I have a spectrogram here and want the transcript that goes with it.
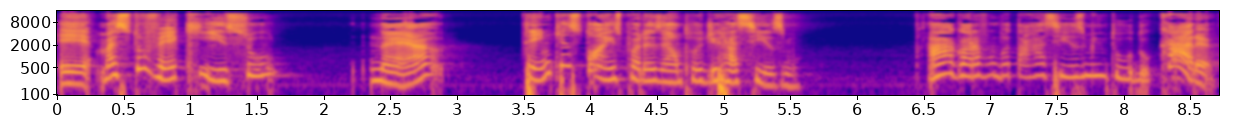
É, mas tu vê que isso, né, tem questões, por exemplo, de racismo. Ah, agora vão botar racismo em tudo. Cara,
